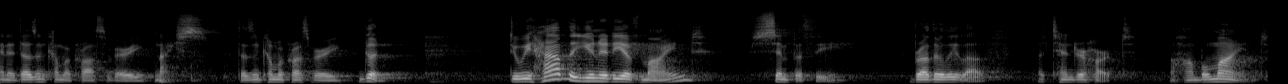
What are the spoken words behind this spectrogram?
And it doesn't come across very nice, it doesn't come across very good. Do we have the unity of mind, sympathy, brotherly love, a tender heart, a humble mind?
